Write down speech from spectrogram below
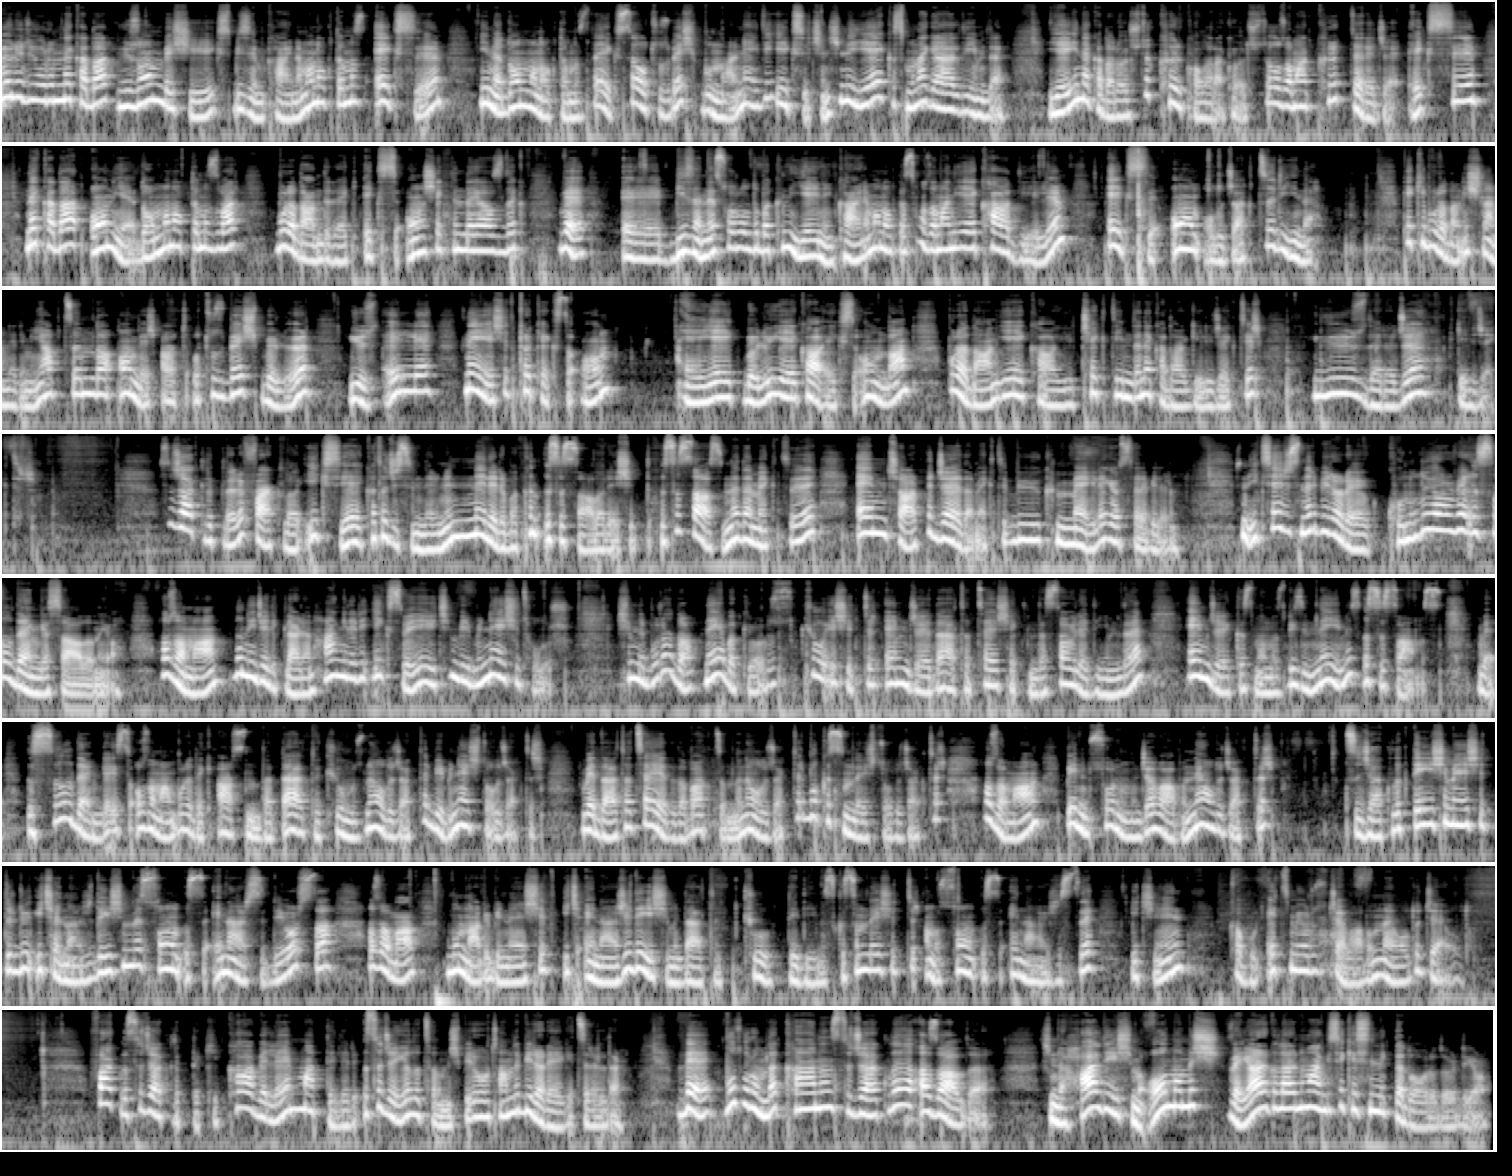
Bölü diyorum ne kadar? 115x bizim kaynama noktamız eksi yine donma noktamız da eksi 35. Bunlar neydi? X için. Şimdi y kısmına geldiğimde y'yi ne kadar ölçtü? 40 olarak ölçtü. O zaman 40 derece eksi ne kadar? 10y donma noktamız var. Buradan direkt eksi 10 şeklinde yazdık ve e, bize ne soruldu? Bakın y'nin kaynama noktası o zaman yk diyelim. Eksi 10 olacaktır yine. Peki buradan işlemlerimi yaptığımda 15 artı 35 bölü 150 neye eşit? 40 eksi 10 e, y bölü yk eksi 10'dan buradan yk'yı çektiğimde ne kadar gelecektir? 100 derece gelecektir. Sıcaklıkları farklı X, Y katı cisimlerinin neleri bakın ısı sahaları eşitti. Isı sahası ne demekti? M çarpı C demekti. Büyük M ile gösterebilirim. Şimdi X, Y cisimleri bir araya konuluyor ve ısıl denge sağlanıyor. O zaman bu niceliklerden hangileri X ve Y için birbirine eşit olur? Şimdi burada neye bakıyoruz? Q eşittir mc delta t şeklinde söylediğimde mc kısmımız bizim neyimiz? Isı sahamız. Ve ısıl denge ise o zaman buradaki aslında delta Q'muz ne olacaktır? Birbirine eşit olacaktır. Ve delta t'ye de, de baktığımda ne olacaktır? Bu kısım da eşit olacaktır. O zaman benim sorumun cevabı ne olacaktır? Sıcaklık değişimi eşittir diyor. İç enerji değişimi ve son ısı enerjisi diyorsa o zaman bunlar birbirine eşit. İç enerji değişimi delta Q dediğimiz kısım da eşittir ama son ısı enerjisi için kabul etmiyoruz. Cevabım ne oldu? C oldu. Farklı sıcaklıktaki K ve L maddeleri ısıca yalıtılmış bir ortamda bir araya getirildi. Ve bu durumda K'nın sıcaklığı azaldı. Şimdi hal değişimi olmamış ve yargılardan hangisi kesinlikle doğrudur diyor.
